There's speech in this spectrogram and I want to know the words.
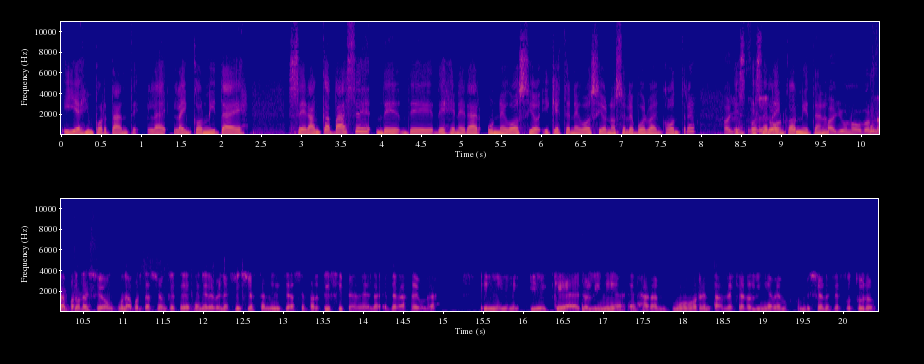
y es importante. La, la incógnita es, ¿serán capaces de, de, de generar un negocio y que este negocio no se les vuelva en contra? Hay un Es- esa es la incógnita, ¿no? Hay uno o dos Una factores. aportación, una aportación que te genere beneficios también te hace partícipe de, la- de las deudas. Y, y qué aerolínea es ahora mismo rentable, qué aerolínea vemos con visiones de futuro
